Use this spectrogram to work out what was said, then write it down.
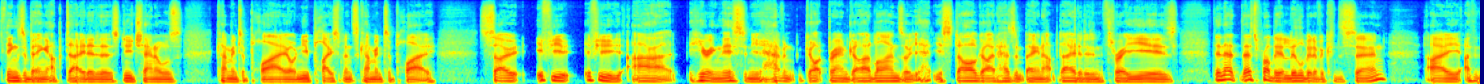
things are being updated as new channels come into play or new placements come into play. So if you if you are hearing this and you haven't got brand guidelines or your style guide hasn't been updated in three years, then that, that's probably a little bit of a concern. I, I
